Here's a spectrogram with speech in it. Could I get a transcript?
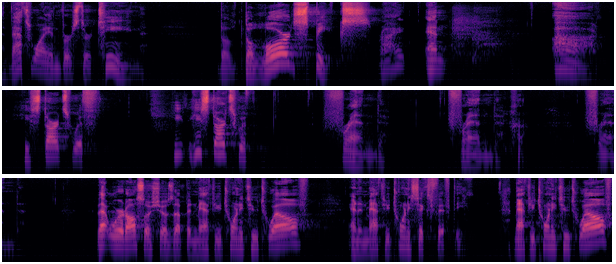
And that's why in verse 13, the, the Lord speaks, right? And ah, he starts with he, he starts with friend. Friend. friend. That word also shows up in Matthew 22 12 and in Matthew 26 50. Matthew 22 12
